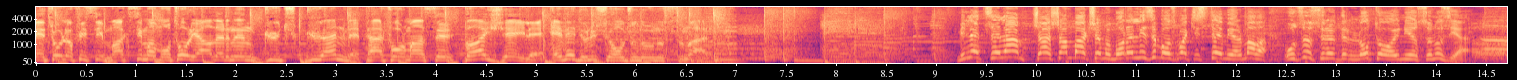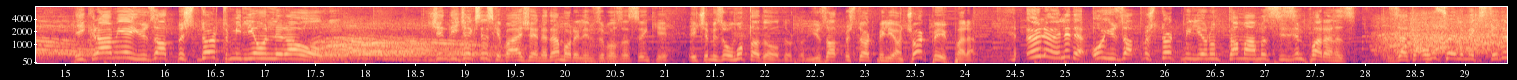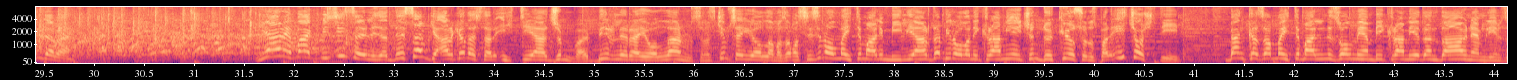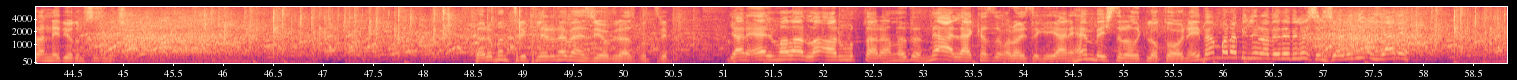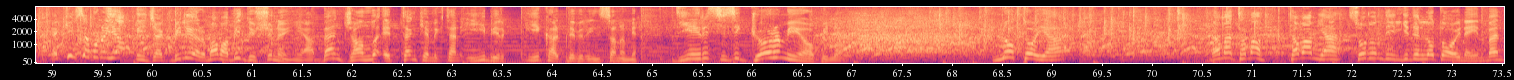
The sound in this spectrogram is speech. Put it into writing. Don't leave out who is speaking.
Speaker 1: Petrol Ofisi Maxima motor yağlarının güç, güven ve performansı Bay J ile eve dönüş yolculuğunu sunar.
Speaker 2: Millet selam. Çarşamba akşamı moralinizi bozmak istemiyorum ama uzun süredir loto oynuyorsunuz ya. İkramiye 164 milyon lira oldu. Şimdi diyeceksiniz ki Bayce neden moralimizi bozasın ki? İçimizi umutla doldurdun. 164 milyon çok büyük para. Öyle öyle de o 164 milyonun tamamı sizin paranız. Zaten onu söylemek istedim de ben. Yani bak bir şey söyleyeceğim. Desem ki arkadaşlar ihtiyacım var. 1 lira yollar mısınız? Kimse yollamaz ama sizin olma ihtimali milyarda bir olan ikramiye için döküyorsunuz para. Hiç hoş değil. Ben kazanma ihtimaliniz olmayan bir ikramiyeden daha önemliyim zannediyordum sizin için. Karımın triplerine benziyor biraz bu trip. Yani elmalarla armutlar anladın? Ne alakası var oysa ki? Yani hem 5 liralık loto oynayıp hem bana 1 lira verebilirsiniz öyle değil mi? Yani ya kimse bunu yapmayacak biliyorum ama bir düşünün ya. Ben canlı etten kemikten iyi bir iyi kalpli bir insanım ya. Diğeri sizi görmüyor bile. Loto ya. Ama tamam, tamam ya. Sorun değil. Gidin loto oynayın. Ben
